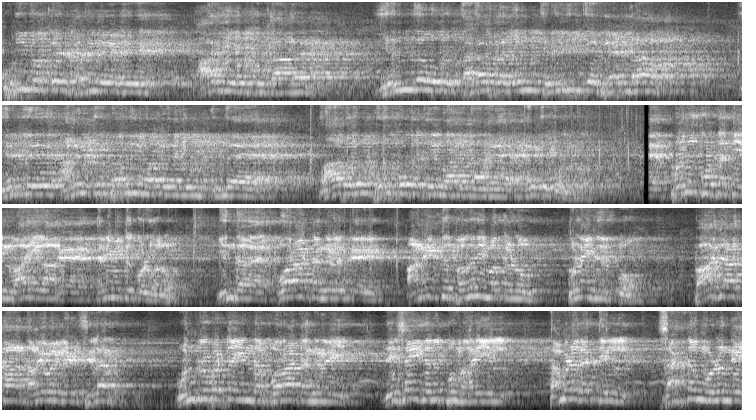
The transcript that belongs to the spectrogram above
குடிமக்கள் பதிவேடு ஆகியவற்றுக்கான எந்த ஒரு தகவலையும் தெரிவிக்க வேண்டாம் என்று அனைத்து பகுதி மக்களையும் இந்த மாபெரும் பொதுக்கூட்டத்தின் வாயிலாக கேட்டுக்கொள்கிறோம். பொதுக்கூட்டத்தின் வாயிலாக தெரிவித்துக் கொள்கிறோம். இந்த போராட்டங்களுக்கு அனைத்து பகுதி மக்களும் துணை நிற்போம். பாஜக தலைவர்கள் சிலர் ஒன்றுபட்ட இந்த போராட்டங்களை திசை திருப்பும் வகையில் தமிழகத்தில் சட்டம் ஒழுங்கை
